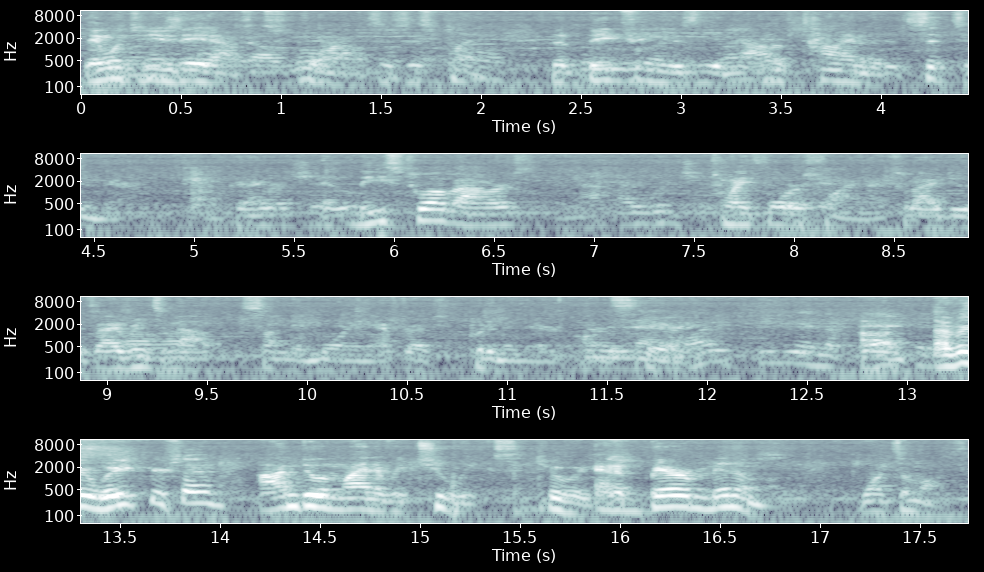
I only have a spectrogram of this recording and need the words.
They want you to use eight ounces, four ounces is plenty. The big thing is the amount of time that it sits in there. Okay. At least 12 hours. 24 is fine. That's what I do. Is I rinse them out Sunday morning after I've put them in there on Saturday. Um, every week, you're saying? I'm doing mine every two weeks. Two weeks. At a bare minimum, once a month.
